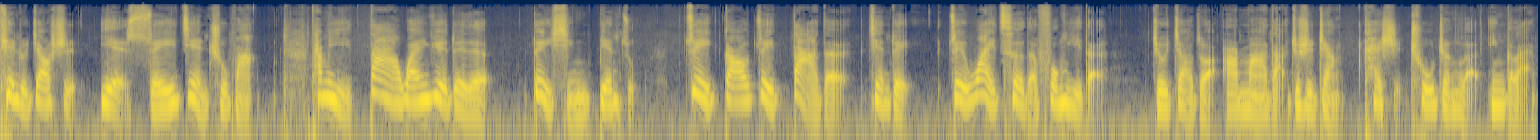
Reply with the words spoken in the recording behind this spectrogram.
天主教士也随舰出发。他们以大湾乐队的队形编组，最高最大的舰队，最外侧的封翼的，就叫做阿玛达，就是这样开始出征了英格兰。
